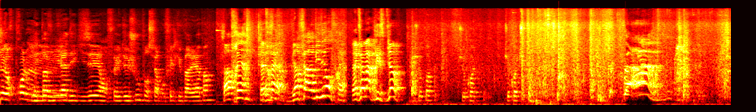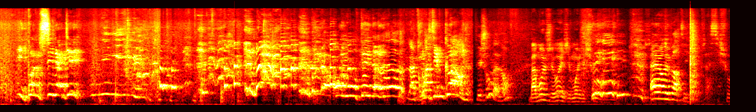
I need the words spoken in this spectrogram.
Que je reprends le. On n'est pas venu là déguisé en feuille de chou pour se faire bouffer le cul par les lapins Ça va frère va, Viens frère faire- Viens faire une vidéo frère Allez, fais la prise, bien Tu veux quoi? Tu veux quoi? Tu veux quoi? Tu veux quoi? Ippon Shinage Remontez la, la troisième corde C'est chaud là non? Bah moi j'ai ouais, j'ai moi j'ai chaud. Allez on est parti Ah, c'est chaud.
